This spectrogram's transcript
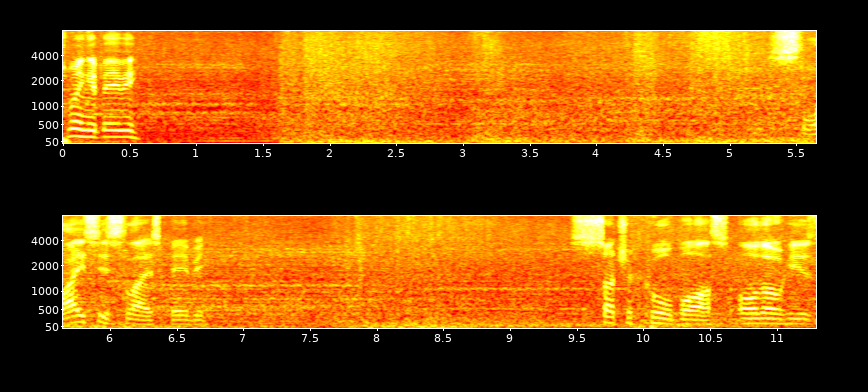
Swing it, baby. Slicey slice, baby. Such a cool boss, although he is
